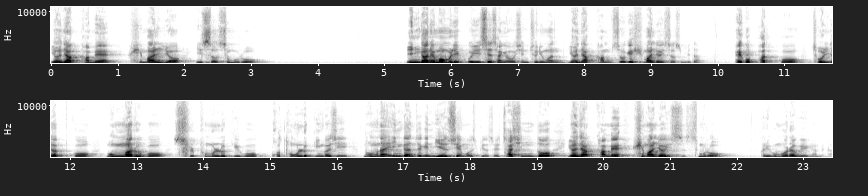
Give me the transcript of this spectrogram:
연약함에 휘말려 있었으므로 인간의 몸을 입고 이 세상에 오신 주님은 연약함 속에 휘말려 있었습니다. 배고팠고 졸렸고 목마르고 슬픔을 느끼고 고통을 느낀 것이 너무나 인간적인 예수의 모습이었어요. 자신도 연약함에 휘말려 있으므로 그리고 뭐라고 얘기합니까?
